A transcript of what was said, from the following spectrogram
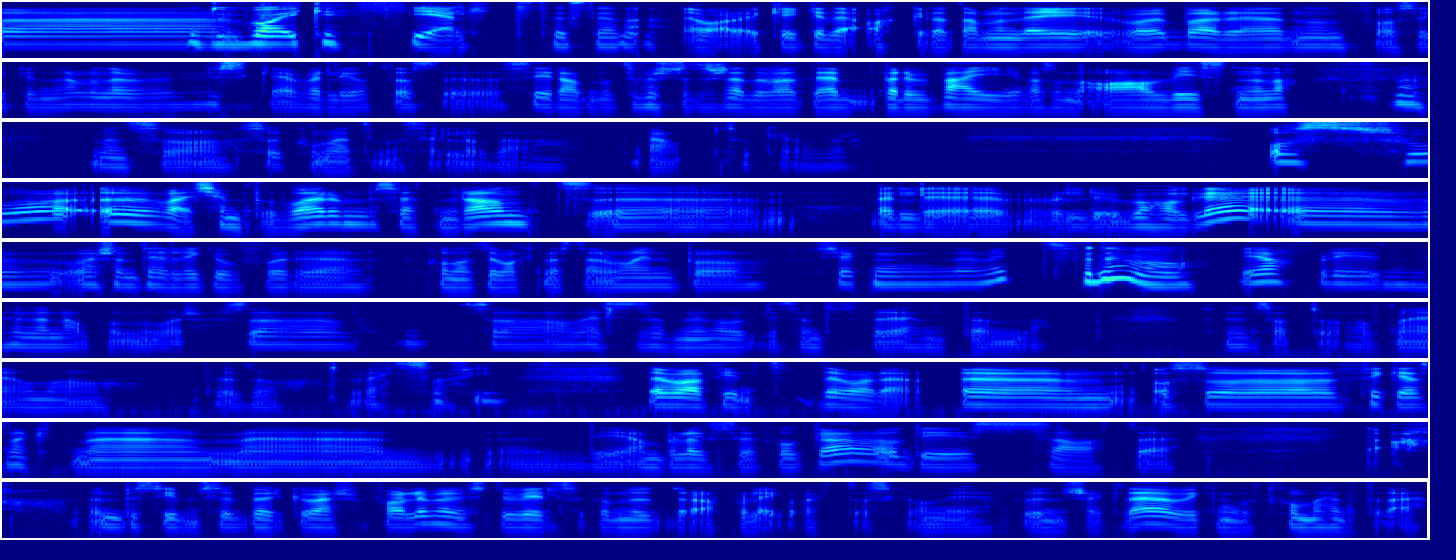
Du var ikke helt til stede. Det var ikke, ikke det akkurat da, men det var jo bare noen få sekunder. Men det husker jeg veldig godt. Da sier han at det første som skjedde, var at jeg bare veiva sånn avvisende, da. Mm. Men så, så kom jeg til meg selv, og da ja, tok jeg over, da. Og så uh, var jeg kjempevarm, svetten rant. Uh, veldig, veldig ubehagelig. Uh, og jeg skjønte heller ikke hvorfor uh, kona til vaktmesteren var inne på kjøkkenet mitt. For det var jo Ja, fordi hun er naboen vår. Så, så han eldste sønnen min hadde blitt sendt ut for å hente henne, da. Så hun satt og holdt meg i hånda og prøvde å vekke så meg. fint. Det var fint, det var det. Ehm, og så fikk jeg snakket med, med de ambulansefolka, og de sa at ja, en besvimelse bør ikke være så farlig, men hvis du vil, så kan du dra på legevakt, og så kan de få undersøke deg, og vi kan godt komme og hente deg.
